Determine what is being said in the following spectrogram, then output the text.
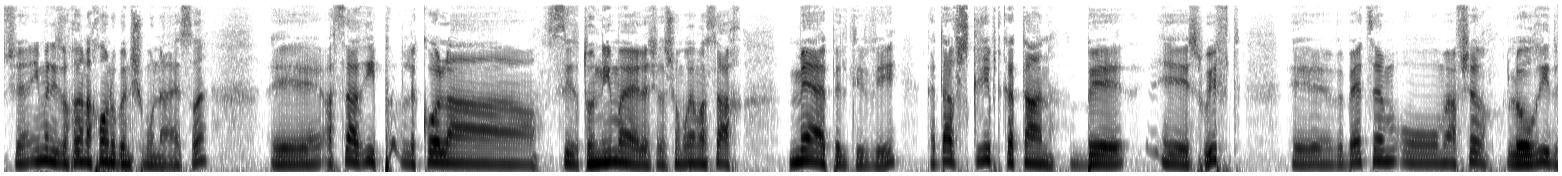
שאם אני זוכר נכון הוא בן 18, אה, עשה rip לכל הסרטונים האלה של שומרי מסך מה Apple TV, כתב script קטן ב Swift, אה, ובעצם הוא מאפשר להוריד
